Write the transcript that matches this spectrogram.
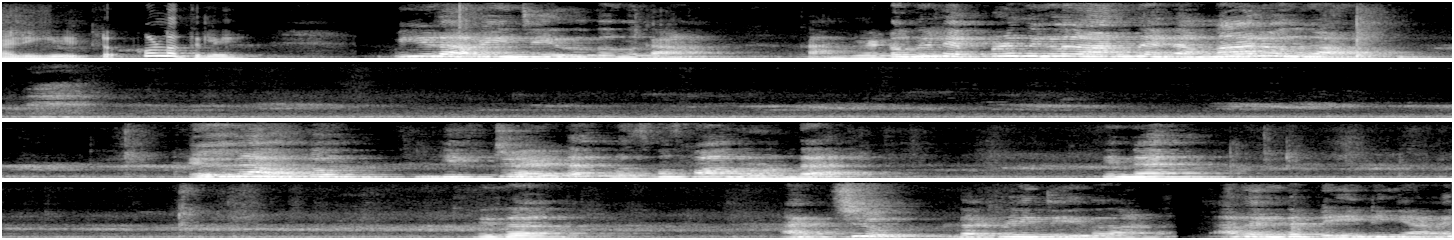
കഴുകിയിട്ട്. കൊള്ളത്തില്ലേ? വീട് അറേഞ്ച് ചെയ്തതൊന്ന് കാണാം. കാര്യമായിട്ടൊന്നുമില്ല. എപ്പോഴും നിങ്ങൾ കാണുന്നത് എന്നാലും ഒന്ന് കാണാം. എല്ലാവർക്കും ഗിഫ്റ്റായിട്ട് ക്രിസ്മസ് ഫാദറുണ്ട് പിന്നെ ഇത് അച്ചു ഡെക്കറേറ്റ് ചെയ്തതാണ്. അതെന്റെ പെയിന്റിംഗ് ആണ്.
